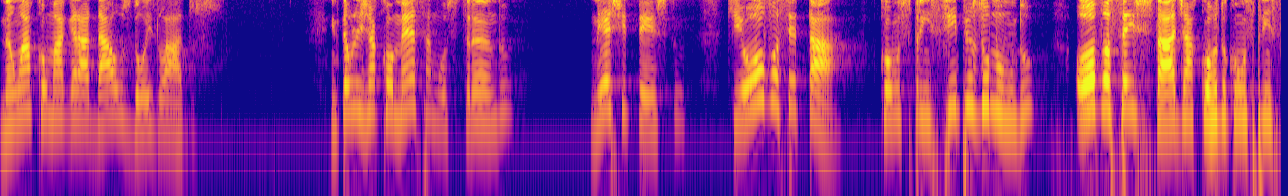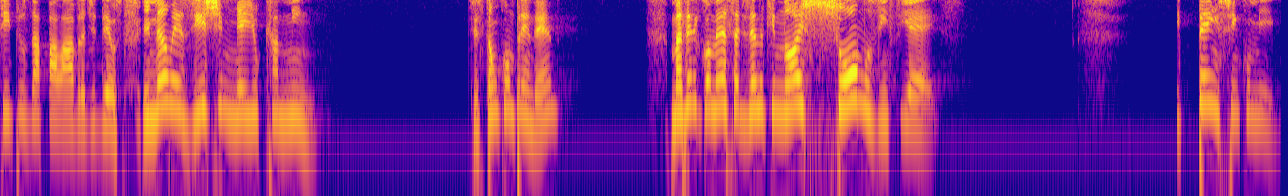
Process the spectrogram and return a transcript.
Não há como agradar os dois lados. Então ele já começa mostrando, neste texto, que ou você está com os princípios do mundo, ou você está de acordo com os princípios da palavra de Deus. E não existe meio caminho. Vocês estão compreendendo? Mas ele começa dizendo que nós somos infiéis. E pensem comigo.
